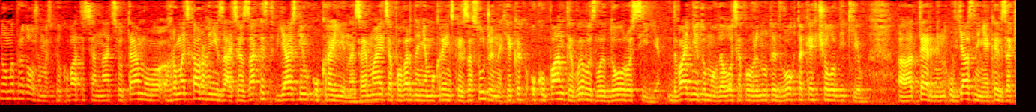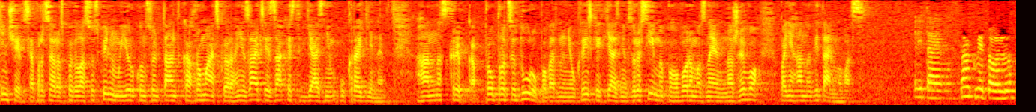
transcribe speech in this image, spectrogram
Ну, ми продовжимо спілкуватися на цю тему. Громадська організація Захист в'язнів України займається поверненням українських засуджених, яких окупанти вивезли до Росії. Два дні тому вдалося повернути двох таких чоловіків. Термін ув'язнення яких закінчився. Про це розповіла Суспільному юрконсультантка громадської організації Захист в'язнів України Ганна Скрипка. Про процедуру повернення українських в'язнів з Росії ми поговоримо з нею наживо. Пані Ганно, вітаємо вас. Вітаємо. Так, вітаю.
